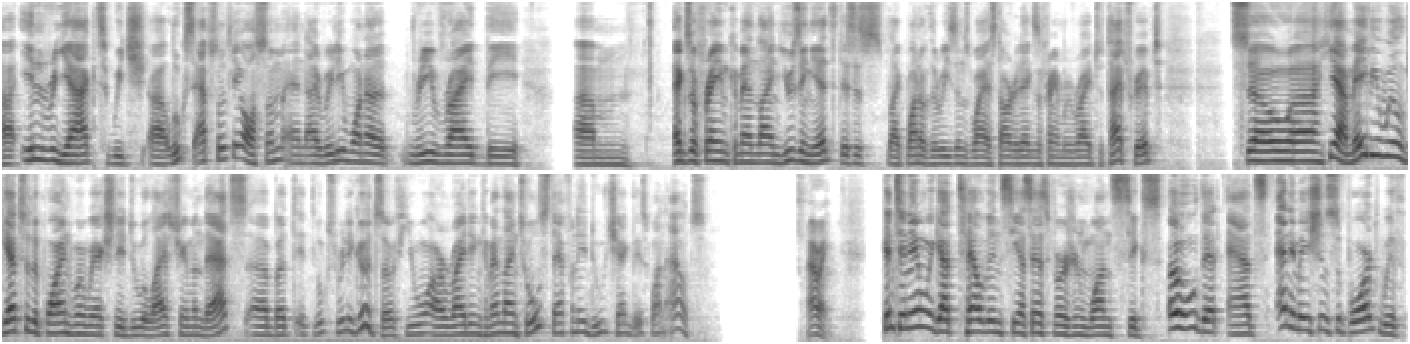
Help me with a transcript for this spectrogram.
uh, in React, which uh, looks absolutely awesome. And I really want to rewrite the um, Exoframe command line using it. This is like one of the reasons why I started Exoframe rewrite to TypeScript. So uh, yeah, maybe we'll get to the point where we actually do a live stream on that, uh, but it looks really good. So if you are writing command line tools, definitely do check this one out. All right. Continuing, we got Tailwind CSS version 1.6.0 that adds animation support with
